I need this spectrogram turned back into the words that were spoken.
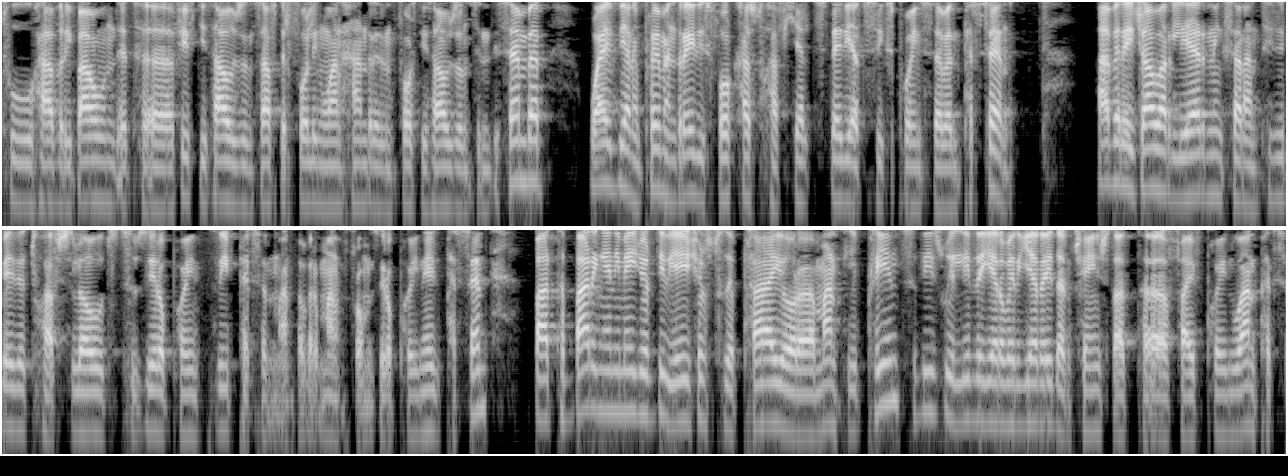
to have rebounded uh, 50,000 after falling 140,000 in December, while the unemployment rate is forecast to have held steady at 6.7 percent. Average hourly earnings are anticipated to have slowed to 0.3% month over month from 0.8%, but barring any major deviations to the prior uh, monthly prints, this will leave the year-over-year rate unchanged at uh, 5.1%.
